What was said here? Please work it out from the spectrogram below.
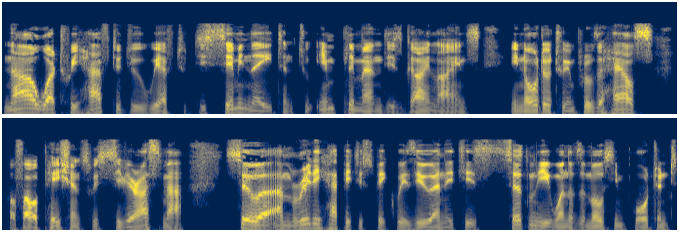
now what we have to do, we have to disseminate and to implement these guidelines in order to improve the health of our patients with severe asthma. So uh, I'm really happy to speak with you, and it is certainly one of the most important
